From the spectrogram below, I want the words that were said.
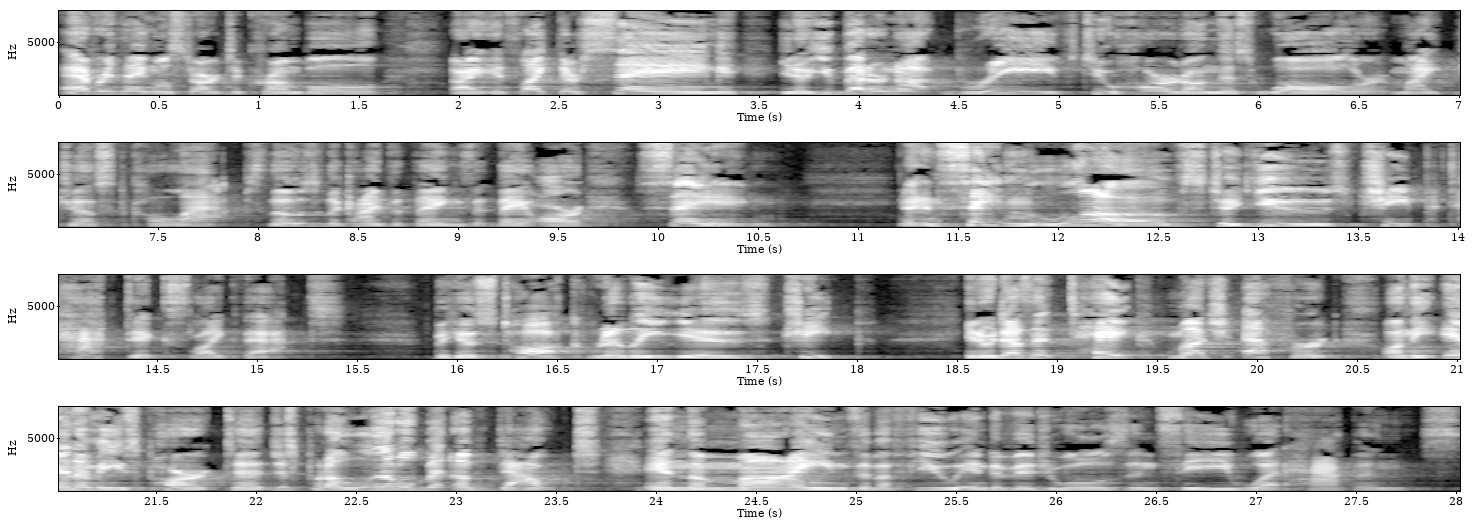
Everything will start to crumble. Right. It's like they're saying, you know, you better not breathe too hard on this wall or it might just collapse. Those are the kinds of things that they are saying. And Satan loves to use cheap tactics like that because talk really is cheap. You know, it doesn't take much effort on the enemy's part to just put a little bit of doubt in the minds of a few individuals and see what happens.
